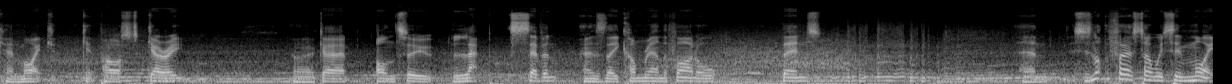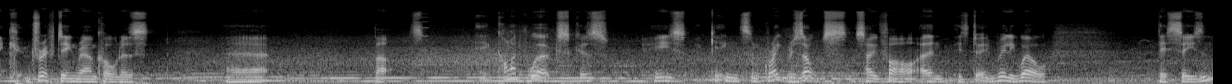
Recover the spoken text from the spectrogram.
Can Mike get past Gary? Uh, go on to lap 7 as they come round the final bend. And this is not the first time we've seen Mike drifting round corners. Uh, but it kind of works because he's getting some great results so far and is doing really well this season.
